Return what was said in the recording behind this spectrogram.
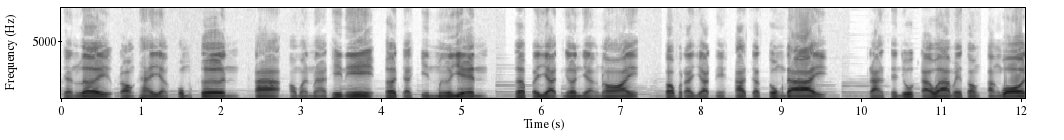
ฉียนเล่ยร้องไห้อย่างขมขื่นข้าเอามันมาที่นี่เพื่อจะกินมื้อเย็น เพื่อประหยัดเงินอย่างน้อย ก็ประหยัดในค่าจัดส่งได้ร้านเซียนโยกล่าวว่าไม่ต้องกังวล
